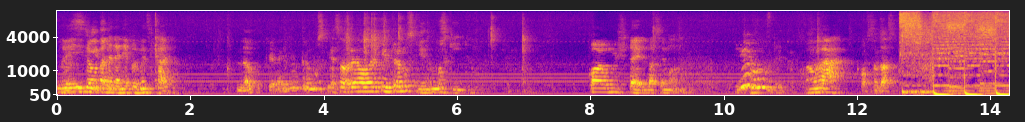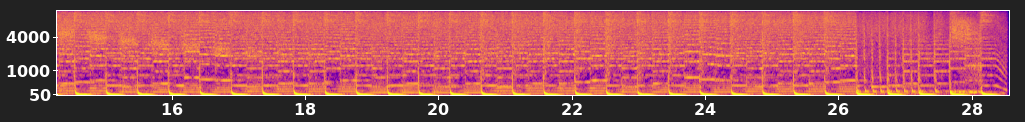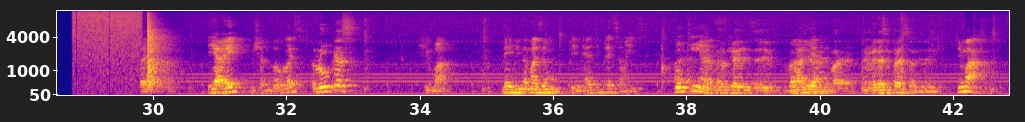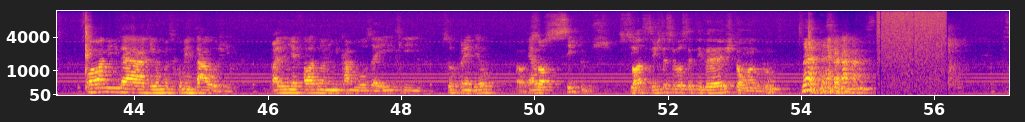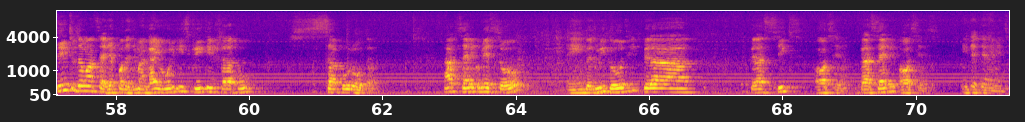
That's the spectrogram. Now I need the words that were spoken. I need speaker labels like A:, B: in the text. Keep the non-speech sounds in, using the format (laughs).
A: Então a bananinha foi muito cara.
B: Não, porque aí entra mosquito. Essa hora é a hora que entra mosquito.
A: Mosquito.
C: Qual é o mistério da semana?
A: Vamos lá.
B: Coçando as
A: E aí, me chamo Douglas.
B: Lucas,
C: Chimar.
A: Bem-vindo a mais um Primeiras Impressões.
B: é,
A: Pouquinhas.
B: mas eu já ia dizer, vai, primeiras impressões aí.
A: Dimar, qual anime da que vamos comentar hoje?
C: Mas a gente vai falar de um anime cabuloso aí que surpreendeu.
B: Ó,
C: É
B: só,
C: o
B: só assista se você tiver estômago, viu? (laughs)
A: Citrus é uma série japonesa de mangá Yuri escrita e ilustrada por Saburota. A série começou em 2012 pela, pela Six Ocean, pela série Oceans Entertainment.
